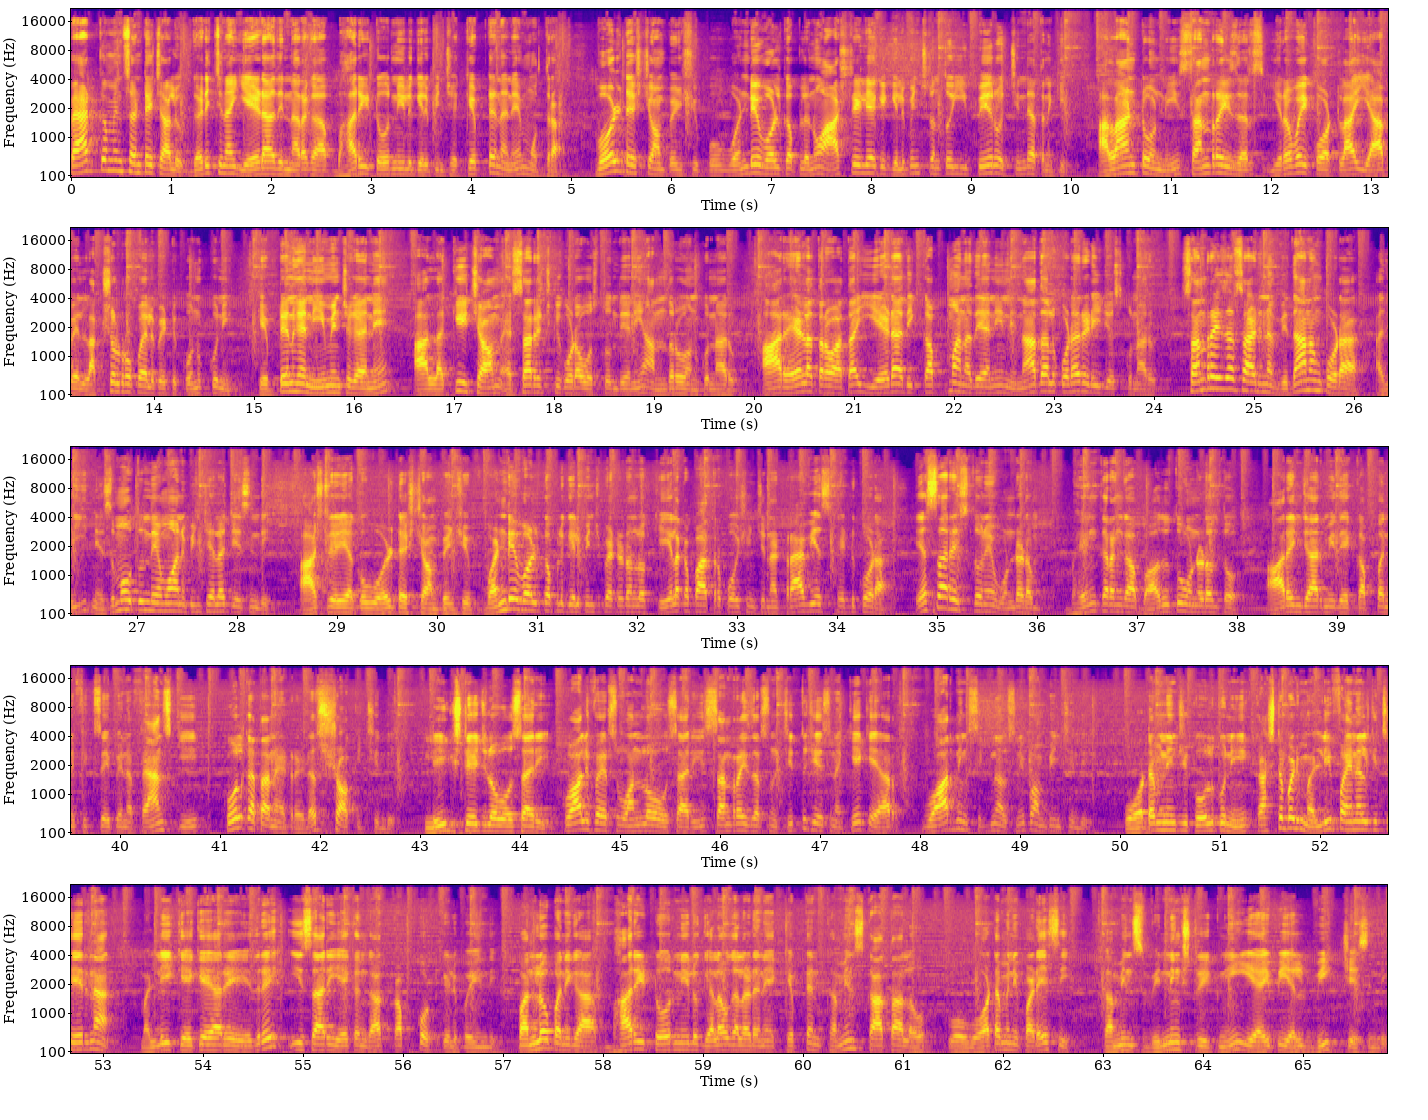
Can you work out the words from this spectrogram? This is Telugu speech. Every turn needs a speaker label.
Speaker 1: ప్యాట్ కమిన్స్ అంటే చాలు. గడిచిన ఏడాదిన్నరగా భారీ టోర్నీలు గెలిపించే కెప్టెన్ అనే Mudra. World test championship one day world కప్లను ఆస్ట్రేలియాకి గెలిపించడంతో ఈ పేరు వచ్చింది అతనికి. అలాంటోడిని సన్ రైజర్స్ ఇరవై కోట్ల యాభై లక్షల రూపాయలు పెట్టి కొనుక్కుని కెప్టెన్గా నియమించగానే ఆ లక్కీ చామ్ ఎస్ఆర్హెచ్కి కూడా వస్తుంది అని అందరూ అనుకున్నారు. ఆరేళ్ళ తర్వాత ఏడాది కప్ మనదే అని నినాదాలు కూడా రెడీ చేసుకున్నారు. సన్ రైజర్స్ ఆడిన విధానం కూడా అది నిజమవుతుందేమో అనిపించేలా చేసింది. ఆస్ట్రేలియాకు world test championship one day world కప్లు గెలిపించి పెట్టడంలో కీలక పాత్ర పోషించిన ట్రావియస్ హెడ్ కూడా ఎస్ఆర్హెచ్తోనే ఉండడం భయంకరంగా బాదుతూ ఉండడంతో ఆరెంజ్ ఆర్మీదే కప్ అని ఫిక్స్ అయిపోయిన ఫ్యాన్స్కి కోల్కతా నైట్ రైడర్స్ షాక్ ఇచ్చింది. లీగ్ స్టేజ్లో ఓసారి క్వాలిఫైర్స్ వన్లో ఓసారి సన్ రైజర్స్ను చిత్తు చేసిన కేకేఆర్ వార్నింగ్ సిగ్నల్స్ని పంపించింది. ఓటమి నుంచి కోలుకుని కష్టపడి మళ్ళీ ఫైనల్కి చేరిన మళ్ళీ కేకేఆర్ఏ ఎదురై ఈసారి ఏకంగా కప్ కొట్టుకెళ్ళిపోయింది. పనిలో పనిగా భారీ టోర్నీలు గెలవగలడనే కెప్టెన్ కమిన్స్ ఖాతాలో ఓ ఓటమిని పడేసి కమిన్స్ విన్నింగ్ స్ట్రీక్ని ఈ ఐపీఎల్ వీక్ చేసింది.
